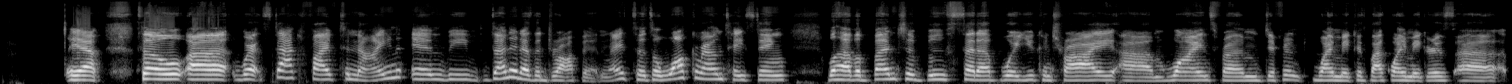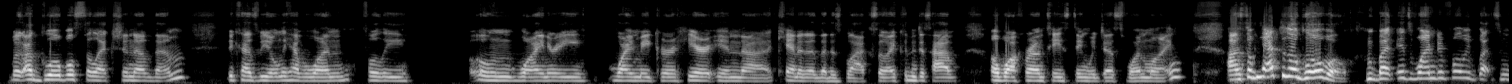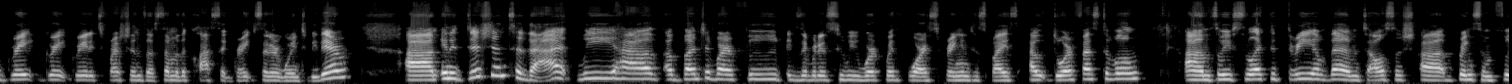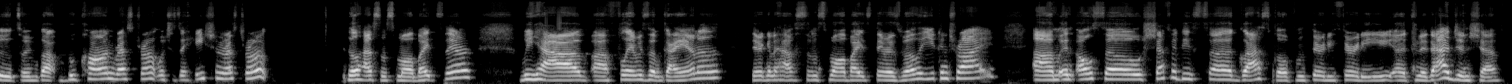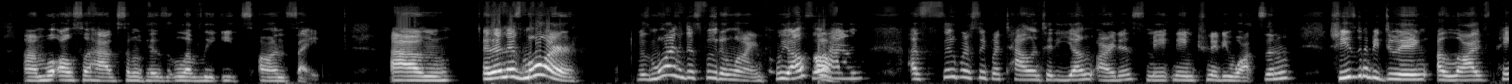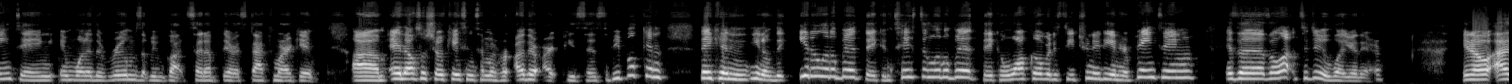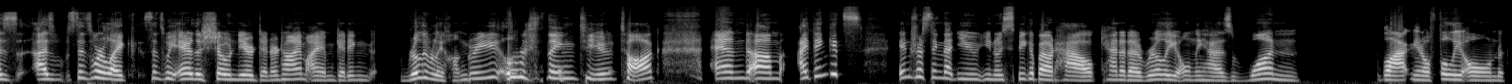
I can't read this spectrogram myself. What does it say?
Yeah. So uh, we're at Stackt five to nine, and we've done it as a drop in, right? So it's a walk around tasting. We'll have a bunch of booths set up where you can try um, wines from different winemakers, black winemakers, uh, a global selection of them because we only have one fully owned winery winemaker here in uh, Canada that is black. So I couldn't just have a walk around tasting with just one wine. Uh, so we had to go global, but it's wonderful. We've got some great, great, great expressions of some of the classic grapes that are going to be there. Um, in addition to that, we have a bunch of our food exhibitors who we work with for our Spring into Spice Outdoor Festival. Um, so we've selected three of them to also uh, bring some food. So we've got Bukan Restaurant, which is a Haitian restaurant. They'll have some small bites there. We have uh, flavors of Guyana. They're going to have some small bites there as well that you can try. Um, and also, Chef Adisa Glasgow from 3030, a Trinidadian chef, um, will also have some of his lovely eats on site. Um, and then there's more. There's more than just food and wine. We also oh. have a super, super talented young artist ma- named Trinity Watson. She's going to be doing a live painting in one of the rooms that we've got set up there at Stackt Market, um, and also showcasing some of her other art pieces. So people can, they can, you know, they eat a little bit, they can taste a little bit, they can walk over to see Trinity and her painting. It's a, it's a lot to do while you're there you know as as since we're like since we air the show near dinner time i am getting really really hungry listening to you talk. And um i think it's interesting that you you know speak about how canada really only has one black you know fully owned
